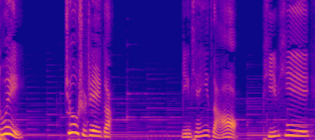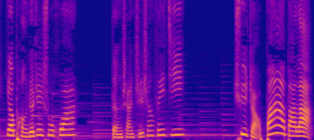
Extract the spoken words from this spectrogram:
对，就是这个。明天一早，皮皮要捧着这束花，登上直升飞机，去找爸爸啦。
